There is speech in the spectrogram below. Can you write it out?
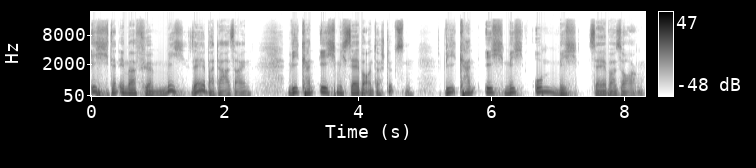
ich denn immer für mich selber da sein? Wie kann ich mich selber unterstützen? Wie kann ich mich um mich selber sorgen?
